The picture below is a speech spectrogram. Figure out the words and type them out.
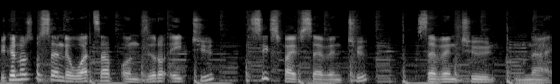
You can also send a WhatsApp on 082 6572 729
